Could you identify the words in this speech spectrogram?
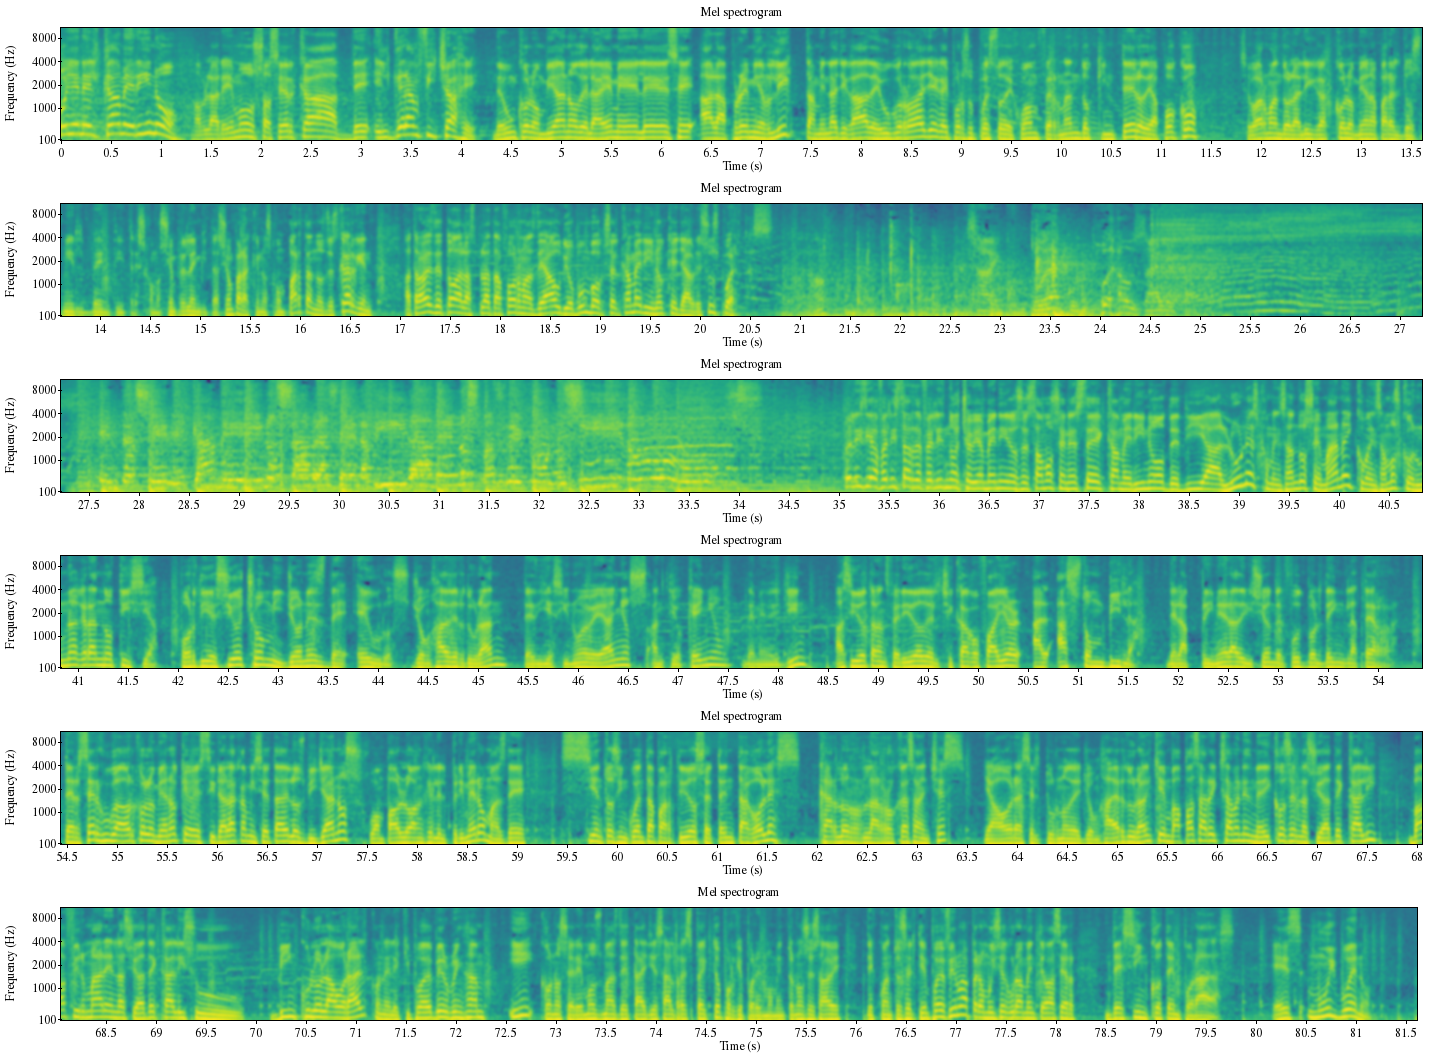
Hoy en el Camerino hablaremos acerca del gran fichaje de un colombiano de la MLS a la Premier League, también la llegada de Hugo Rodallega y por supuesto de Juan Fernando Quintero. De a poco se va armando la liga colombiana para el 2023. Como siempre la invitación para que nos compartan, nos descarguen a través de todas las plataformas de audio Boombox El Camerino que ya abre sus puertas. Ya sabe, con toda, con toda os Entras en el camerino, sabrás de la vida de los más reconocidos. Feliz día, feliz tarde, feliz noche, bienvenidos. Estamos en este camerino de día lunes, comenzando semana y comenzamos con una gran noticia. Por 18 millones de euros, John Hader Durán, de 19 años, antioqueño, de Medellín, ha sido transferido del Chicago Fire al Aston Villa, de la primera división del fútbol de Inglaterra. Tercer jugador colombiano que vestirá la camiseta de los villanos, Juan Pablo Ángel el primero, más de 150 partidos, 70 goles. Carlos Larroca Sánchez. Y ahora es el turno de John Jader Durán, quien va a pasar exámenes médicos en la ciudad de Cali. Va a firmar en la ciudad de Cali su vínculo laboral con el equipo de Birmingham y conoceremos más detalles al respecto porque por el momento no se sabe de cuánto es el tiempo de firma, pero muy seguramente va a ser de cinco temporadas. Es muy bueno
